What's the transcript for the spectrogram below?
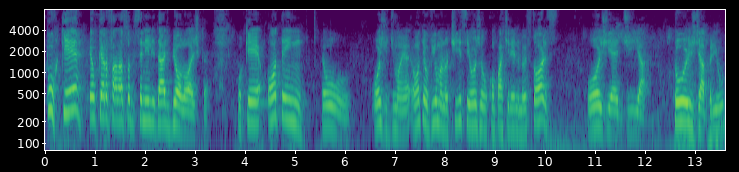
por que eu quero falar sobre senilidade biológica? Porque ontem eu hoje de manhã, ontem eu vi uma notícia e hoje eu compartilhei no meu stories. Hoje é dia 2 de abril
